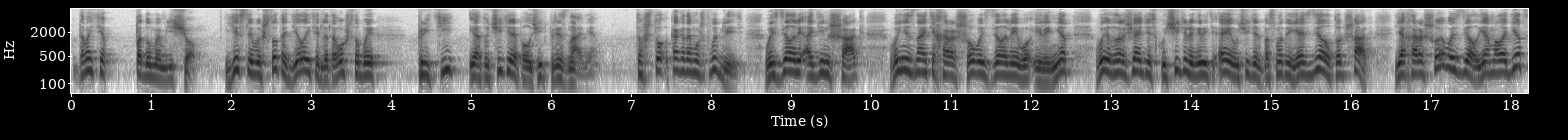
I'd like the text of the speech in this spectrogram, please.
Давайте подумаем еще. Если вы что-то делаете для того, чтобы прийти и от учителя получить признание, то что, как это может выглядеть? Вы сделали один шаг, вы не знаете, хорошо вы сделали его или нет. Вы возвращаетесь к учителю и говорите, эй, учитель, посмотри, я сделал тот шаг, я хорошо его сделал, я молодец,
